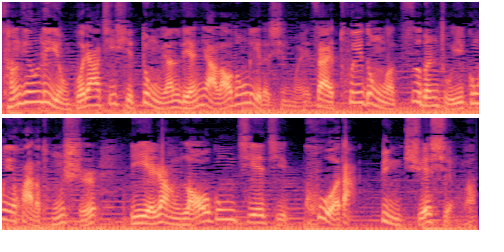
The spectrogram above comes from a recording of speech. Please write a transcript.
曾经利用国家机器动员廉价劳动力的行为，在推动了资本主义工业化的同时，也让劳工阶级扩大并觉醒了。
